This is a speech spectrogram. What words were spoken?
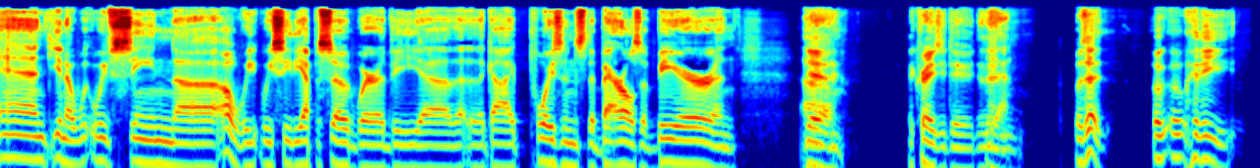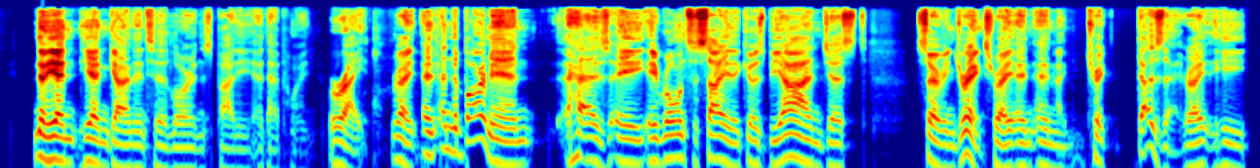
and you know we, we've seen. Uh, oh, we we see the episode where the, uh, the the guy poisons the barrels of beer, and um, Yeah. The crazy dude. And then Yeah. was it oh, oh, had he no, he hadn't he hadn't gotten into Lauren's body at that point. right, Right. And and the barman has a, a role in society that goes beyond just serving drinks, right? And and Trick does that, right? He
